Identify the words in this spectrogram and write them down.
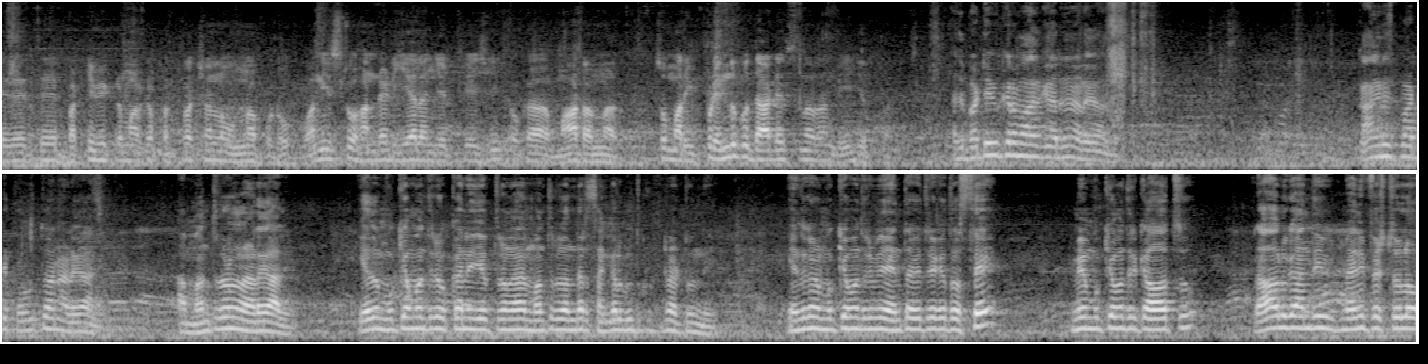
ఏదైతే బట్టి విక్రమార్క ప్రతిపక్షంలో ఉన్నప్పుడు వన్ ఇస్ టు హండ్రెడ్ ఇవ్వాలని చెప్పేసి ఒక మాట అన్నారు. సో మరి ఇప్పుడు ఎందుకు దాటేస్తున్నారండి ఏం చెప్తారు? అది బట్టి విక్రమార్క గారిని అడగాలి. కాంగ్రెస్ పార్టీ ప్రభుత్వాన్ని అడగాలి. ఆ మంత్రులను అడగాలి. ఏదో ముఖ్యమంత్రి ఒక్కనే చెప్తున్నాం కానీ మంత్రులు అందరూ సంకలు గుర్తుకుంటున్నట్టుంది ఎందుకంటే ముఖ్యమంత్రి మీద ఎంత వ్యతిరేకత వస్తే మేము ముఖ్యమంత్రి కావచ్చు. రాహుల్ గాంధీ మేనిఫెస్టోలో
